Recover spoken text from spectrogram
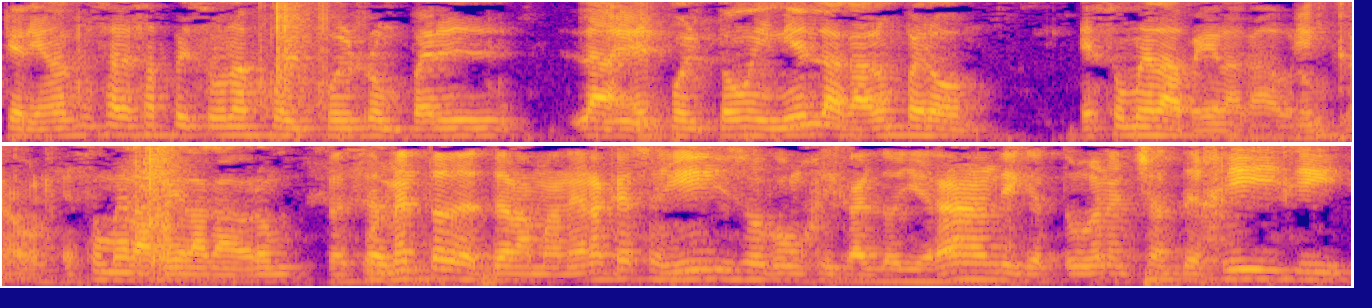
querían acusar a esas personas por, por romper el, la- Sí. el portón y mierda, cabrón, pero eso me la pela, cabrón. Eso me la pela, cabrón. Especialmente de, de la manera que se hizo con Ricardo Gerandi, que estuvo en el chat de Ricky,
